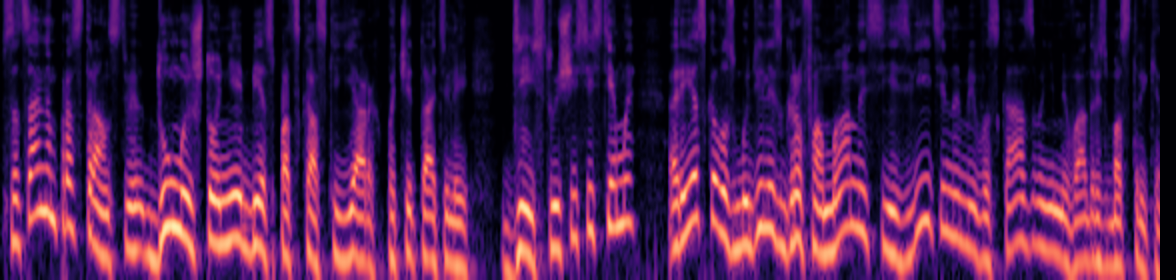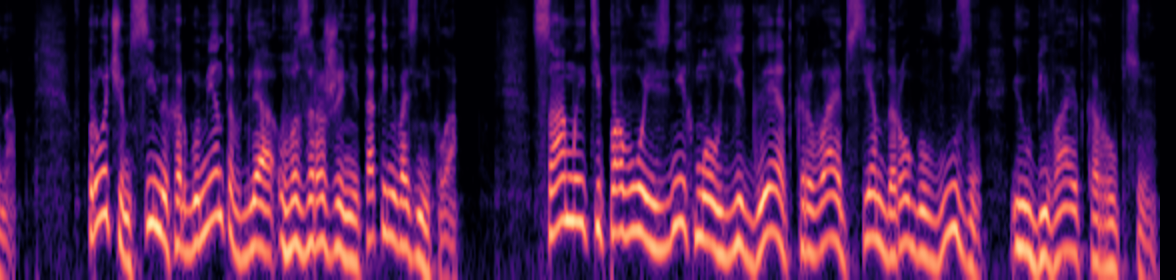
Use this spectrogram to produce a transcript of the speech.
В социальном пространстве, думаю, что не без подсказки ярых почитателей действующей системы, резко возбудились графоманы с язвительными высказываниями в адрес Бастрыкина. Впрочем, сильных аргументов для возражений так и не возникло. Самый типовой из них, мол, ЕГЭ открывает всем дорогу в вузы и убивает коррупцию.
